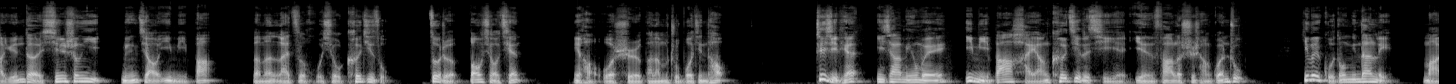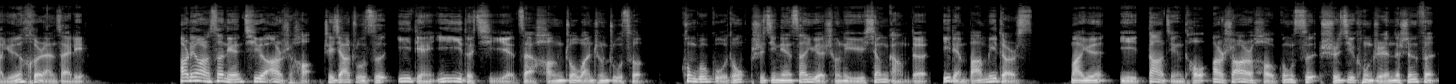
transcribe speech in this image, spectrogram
马云的新生意名叫一米八。本文来自虎嗅科技组，作者包笑谦。你好，我是本栏目主播金涛。这几天，一家名为一米八海洋科技的企业引发了市场关注，因为股东名单里马云赫然在列。二零二三年七月二十号，这家注资一点一亿的企业在杭州完成注册，控股股东是今年三月成立于香港的一点八 meters。马云以大井投二十二号公司实际控制人的身份，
